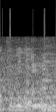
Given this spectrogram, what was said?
Obrigado, Video.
